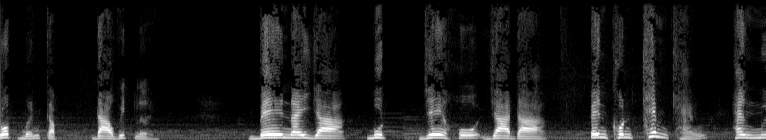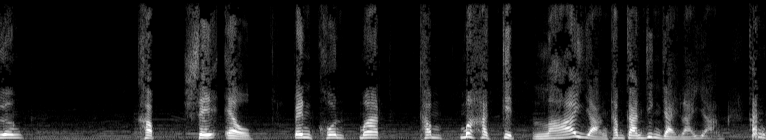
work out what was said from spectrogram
รบเหมือนกับดาวิดเลย เบนายาบุตรเยโฮยาดา เป็นคนเข้มแข็งแห่งเมืองขับเซเอล เป็นคนมาทำมหกิจหลายอย่างทำการยิ่งใหญ่หลายอย่างาน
